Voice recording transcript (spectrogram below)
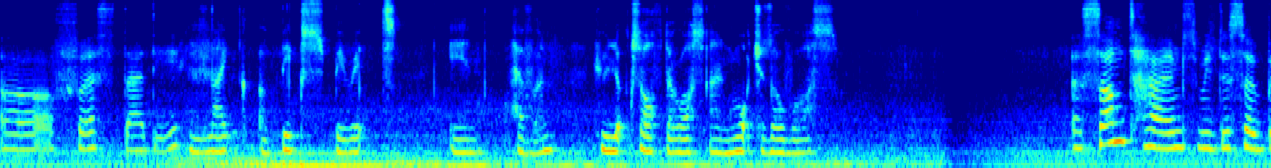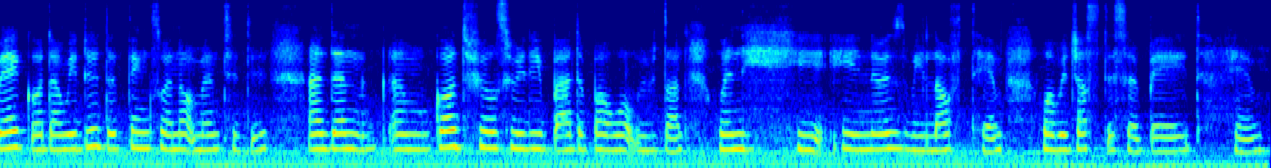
our first daddy. Like a big spirit in heaven who looks after us and watches over us. Uh, sometimes we disobey God and we do the things we're not meant to do, and then um, God feels really bad about what we've done when He He knows we loved Him, but we just disobeyed Him.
